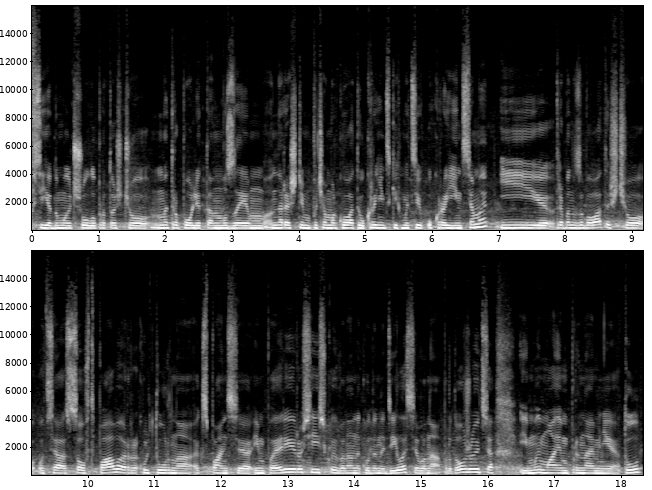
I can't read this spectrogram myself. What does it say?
всі, я думаю, чули про те, що метрополітен музеєм нарешті почав маркувати українських митців українцями. І треба не забувати, що оця soft power, культурна експансія імперії російської, вона нікуди не ділася, вона продовжується. І ми маємо принаймні тут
